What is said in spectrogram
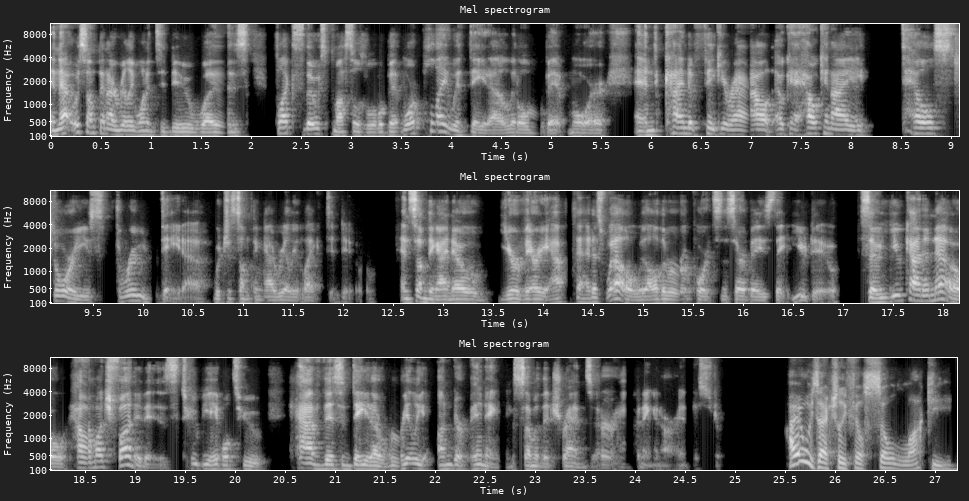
And that was something i really wanted to do was flex those muscles a little bit more play with data a little bit more and kind of figure out okay how can i tell stories through data which is something i really like to do and something I know you're very apt at as well with all the reports and surveys that you do. So you kind of know how much fun it is to be able to have this data really underpinning some of the trends that are happening in our industry. I always actually feel so lucky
